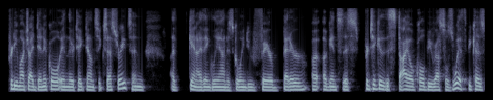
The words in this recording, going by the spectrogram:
pretty much identical in their takedown success rates. And again, I think Leon is going to fare better uh, against this, particularly the style Colby wrestles with, because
